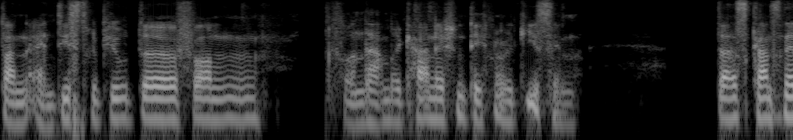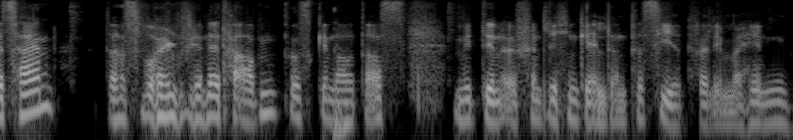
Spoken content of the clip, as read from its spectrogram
dann ein Distributor von, von der amerikanischen Technologie sind. Das kann es nicht sein. Das wollen wir nicht haben, dass genau das mit den öffentlichen Geldern passiert, weil immerhin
